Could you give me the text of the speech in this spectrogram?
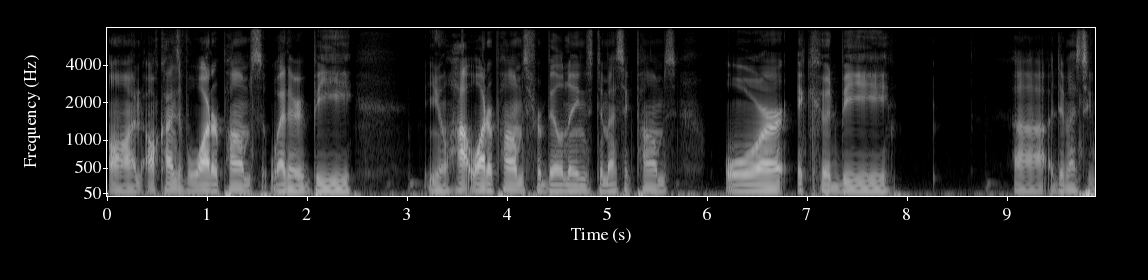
on all kinds of water pumps, whether it be you know hot water pumps for buildings, domestic pumps, or it could be uh, a domestic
